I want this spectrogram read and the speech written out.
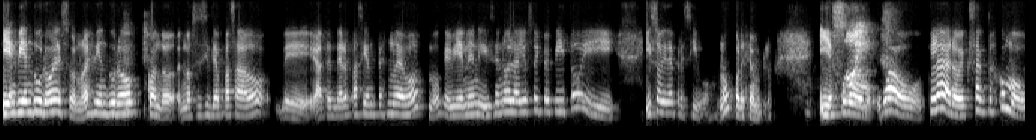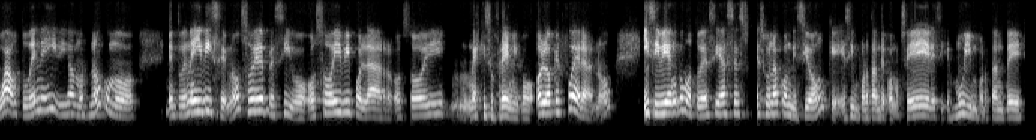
Y es bien duro eso, ¿no? Es bien duro cuando, no sé si te ha pasado, de atender pacientes nuevos, ¿no? Que vienen y dicen, hola, yo soy Pepito y, y soy depresivo, ¿no? Por ejemplo. Y es como, wow, claro, exacto, es como, wow, tu DNI, digamos, ¿no? Como en tu DNI dice, ¿no? Soy depresivo, o soy bipolar, o soy esquizofrénico, o lo que fuera, ¿no? Y si bien, como tú decías, es, es una condición que es importante conocer, es, es muy importante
